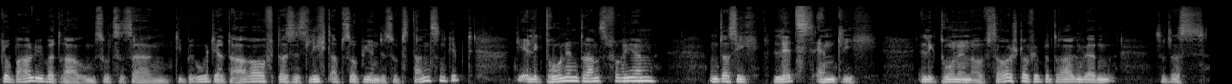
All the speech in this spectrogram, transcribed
globale Übertragung sozusagen, die beruht ja darauf, dass es lichtabsorbierende Substanzen gibt, die Elektronen transferieren und dass sich letztendlich Elektronen auf Sauerstoff übertragen werden, sodass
